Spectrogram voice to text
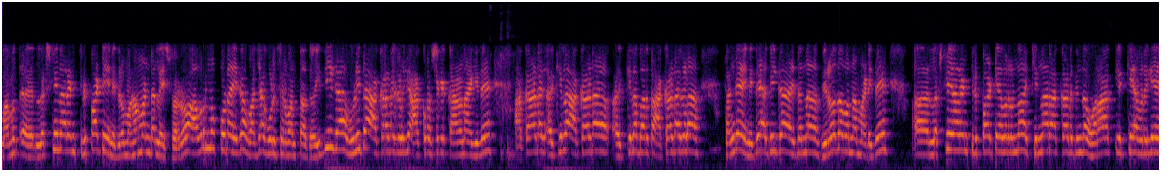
ಮಮ- ಲಕ್ಷ್ಮೀನಾರಾಯಣ್ ತ್ರಿಪಾಠಿ ಏನಿದ್ರು, ಮಹಾಮಂಡಲೇಶ್ವರರು, ಅವ್ರನ್ನು ಕೂಡ ಈಗ ವಜಾಗೊಳಿಸಿರುವಂತದ್ದು ಇದೀಗ ಉಳಿದ ಅಖಾಡಗಳಿಗೆ ಆಕ್ರೋಶಕ್ಕೆ ಕಾರಣ ಆಗಿದೆ. ಅಖಾಡ, ಅಖಿಲ ಅಖಾಡ, ಅಖಿಲ ಭಾರತ ಅಖಾಡಗಳ ಸಂಘ ಏನಿದೆ, ಅದೀಗ ಇದನ್ನ ವಿರೋಧವನ್ನ ಮಾಡಿದೆ. ಲಕ್ಷ್ಮೀನಾರಾಯಣ್ ತ್ರಿಪಾಠಿ ಅವರನ್ನ ಕಿನ್ನಾರ ಅಖಾಡದಿಂದ ಹೊರ ಹಾಕ್ಲಿಕ್ಕೆ ಅವರಿಗೆ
